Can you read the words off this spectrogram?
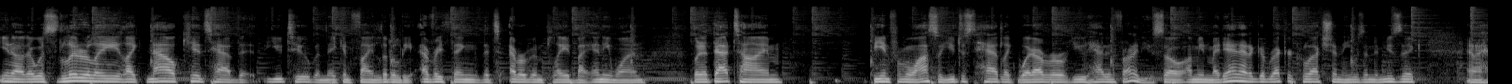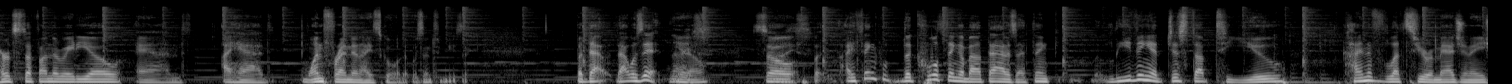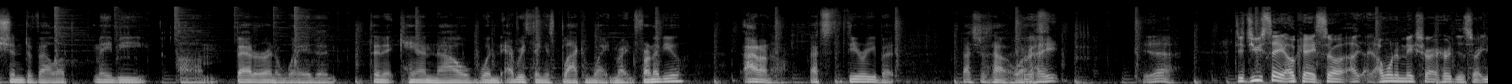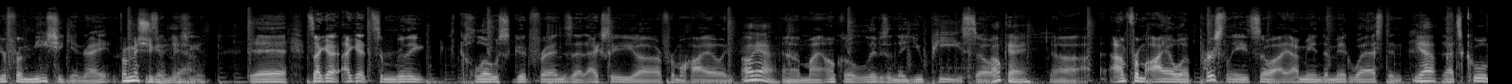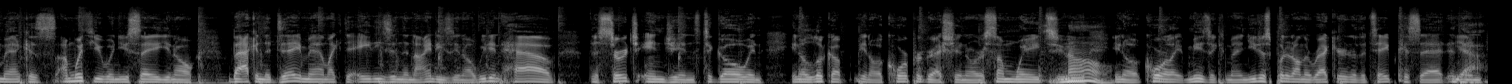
You know, there was literally like now kids have the YouTube and they can find literally everything that's ever been played by anyone. But at that time, being from Owosso, you just had like whatever you had in front of you. So, I mean, my dad had a good record collection. He was into music, and I heard stuff on the radio. And I had one friend in high school that was into music, but that that was it. You know. So, Nice. but I think the cool thing about that is I think leaving it just up to you kind of lets your imagination develop maybe um, better in a way than than it can now when everything is black and white and right in front of you. I don't know. That's the theory, but that's just how it works. Right? Yeah. Did you say okay? So I, I want to make sure I heard this right. You're from Michigan, right? From You Michigan, yeah. Yeah. So I got I got some really close good friends that actually uh, are from Ohio, and Oh yeah. uh, my uncle lives in the UP. So Okay. Uh, I'm from Iowa personally, so I, I mean the Midwest, and Yeah. that's cool, man. Because I'm with you when you say, you know, back in the day, man, like the '80s and the '90s, you know, we didn't have the search engines to go and you know look up, you know, a chord progression or some way to, No. you know, correlate music. Man, you just put it on the record or the tape cassette, and Yeah. then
